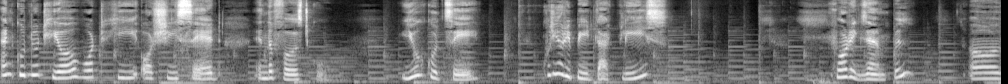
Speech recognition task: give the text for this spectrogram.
and could not hear what he or she said in the first go. You could say, Could you repeat that, please? For example, uh,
